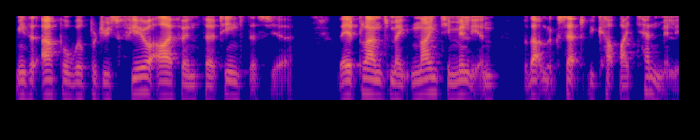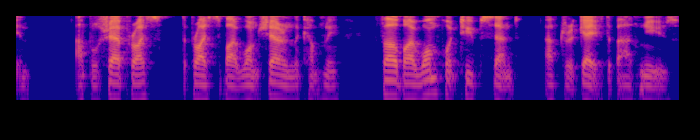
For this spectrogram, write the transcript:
means that Apple will produce fewer iPhone 13s this year. They had planned to make 90 million, but that looks set to be cut by 10 million. Apple's share price, the price to buy one share in the company, fell by 1.2% after it gave the bad news.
